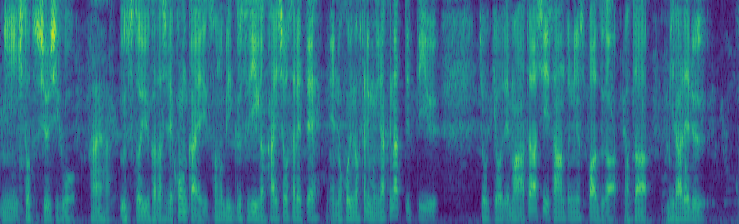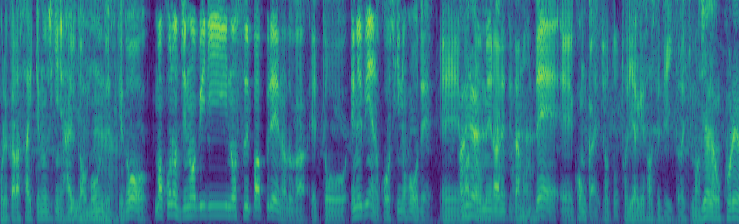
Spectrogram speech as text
に一つ終止符をはいはい。打つという形で、今回、そのビッグ3が解消されて、えー残りの2人もいなくなってっていう状況で、まあ新しいサンアントニオスパーズがまた見られる、これから最近の時期に入るとは思うんですけど、まあこのジノビリのスーパープレイなどが、えっと、NBA の公式の方で、えーあまとめられてたので、えー今回ちょっと取り上げさせていただきまいやでした。もこれ、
